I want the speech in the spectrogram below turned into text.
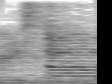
restart.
